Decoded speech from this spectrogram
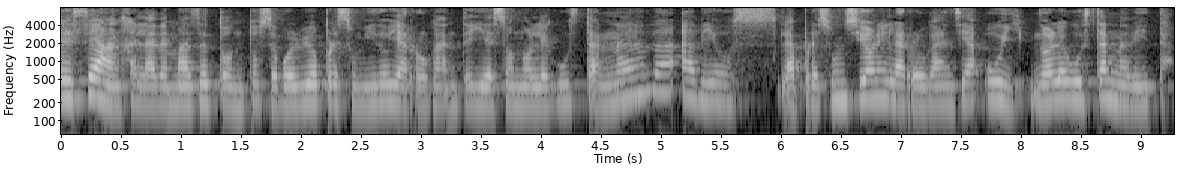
Ese ángel, además de tonto, se volvió presumido y arrogante y eso no le gusta nada a Dios. La presunción y la arrogancia, uy, no le gustan nadita.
